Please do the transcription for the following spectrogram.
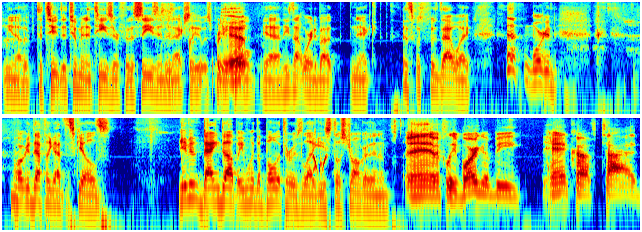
you know the two the two minute teaser for the season, and actually it was pretty Yeah. cool. Yeah, he's not worried about Nick. Let's put that way. Morgan, Morgan definitely got the skills. Even banged up, even with a bullet through his leg, he's still stronger than him. And please, Morgan be handcuffed, tied,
